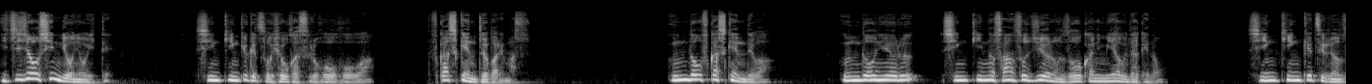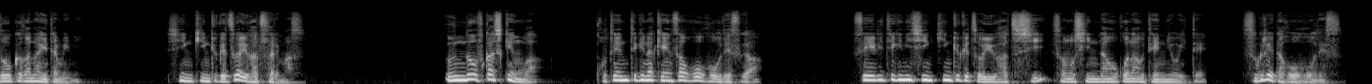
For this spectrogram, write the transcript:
日常診療において、心筋虚血を評価する方法は、負荷試験と呼ばれます。運動負荷試験では、運動による心筋の酸素需要の増加に見合うだけの心筋血流の増加がないために、心筋虚血が誘発されます。運動負荷試験は古典的な検査方法ですが、生理的に心筋虚血を誘発し、その診断を行う点において、優れた方法です。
